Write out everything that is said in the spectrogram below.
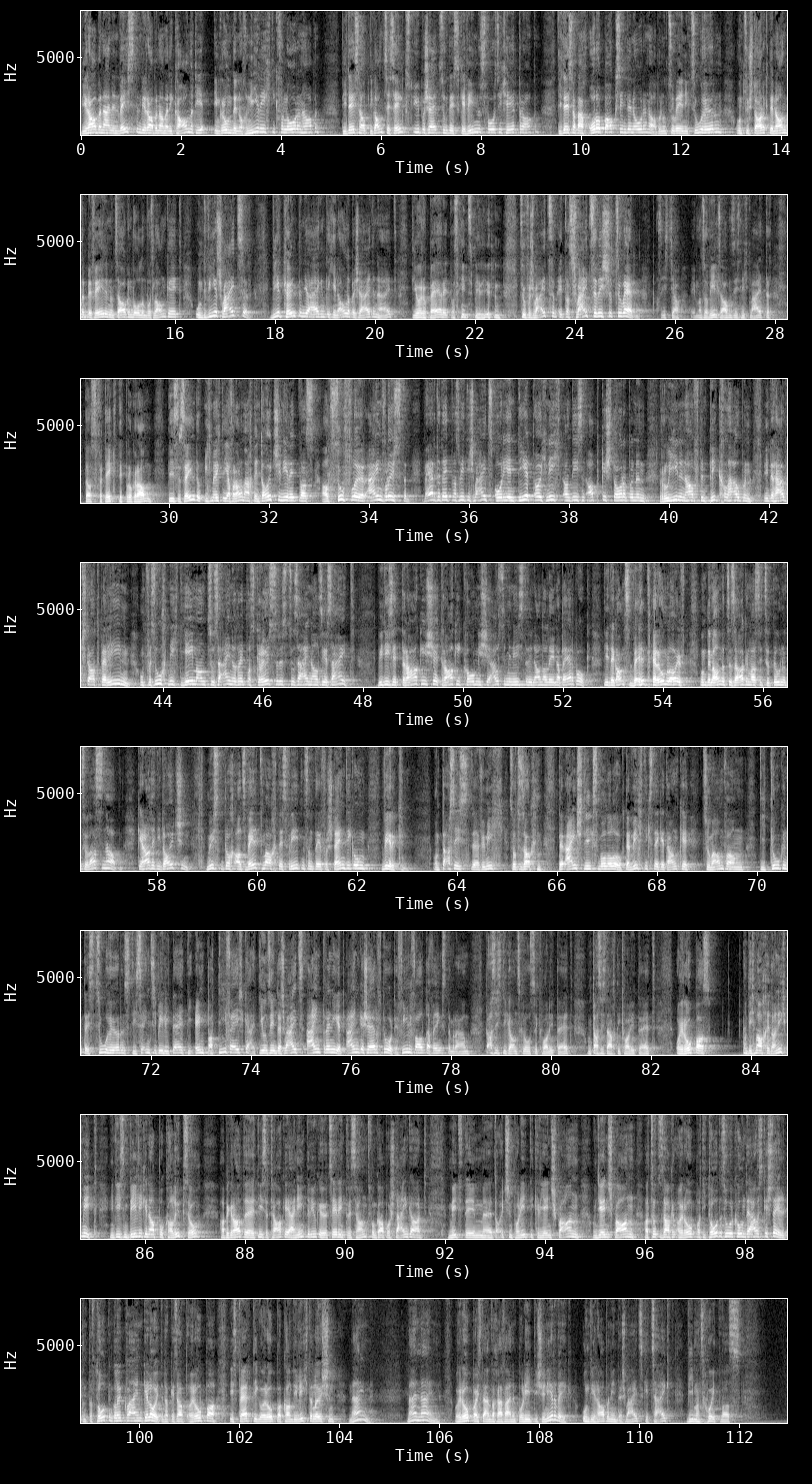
Wir haben einen Westen, wir haben Amerikaner, die im Grunde noch nie richtig verloren haben, die deshalb die ganze Selbstüberschätzung des Gewinners vor sich hertragen die deshalb auch Oropax in den Ohren haben und zu wenig zuhören und zu stark den anderen befehlen und sagen wollen, wo es lang geht. Und wir Schweizer, wir könnten ja eigentlich in aller Bescheidenheit die Europäer etwas inspirieren, zu verschweizern, etwas schweizerischer zu werden. Das ist ja, wenn man so will, sagen Sie es nicht weiter, das verdeckte Programm dieser Sendung. Ich möchte ja vor allem auch den Deutschen hier etwas als Souffleur einflüstern. Werdet etwas wie die Schweiz, orientiert euch nicht an diesen abgestorbenen, ruinenhaften Pickelhauben in der Hauptstadt Berlin und versucht nicht jemand zu sein oder etwas Größeres zu sein, als ihr seid. Wie diese tragische, tragikomische Außenministerin Annalena Baerbock, die in der ganzen Welt herumläuft, um dem anderen zu sagen, was sie zu tun und zu lassen haben. Gerade die Deutschen müssten doch als Weltmacht des Friedens und der Verständigung wirken. Und das ist äh, für mich sozusagen der Einstiegsmonolog, der wichtigste Gedanke zum Anfang, die Tugend des Zuhörens, die Sensibilität, die Empathiefähigkeit, die uns in der Schweiz eintrainiert, eingeschärft wurde, Vielfalt auf engstem Raum, das ist die ganz große Qualität. Und das ist auch die Qualität Europas. Und ich mache da nicht mit. In diesem billigen Apokalypso, habe gerade dieser Tage ein Interview gehört, sehr interessant, von Gabor Steingart, mit dem äh, deutschen Politiker Jens Spahn. Und Jens Spahn hat sozusagen Europa die Todesurkunde ausgestellt und das Totenglöcklein geläutet, hat gesagt, Europa ist fertig, Europa kann die Lichter löschen. Nein, nein, nein. Europa ist einfach auf einem politischen Irrweg. Und wir haben in der Schweiz gezeigt, wie man so etwas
